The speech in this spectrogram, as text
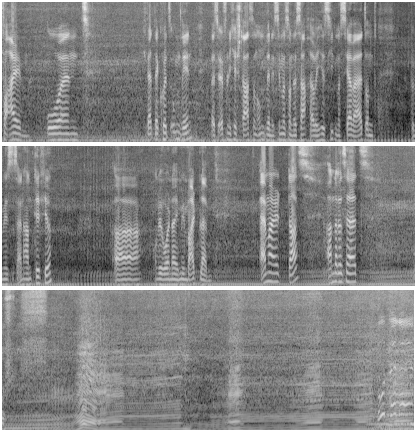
Vor allem. Und ich werde da kurz umdrehen, weil es öffentliche Straßen umdrehen ist immer so eine Sache, aber hier sieht man es sehr weit und bei mir ist das ein Handgriff hier. Äh, und wir wollen da eben im Wald bleiben. Einmal das, andererseits. Uff. Bodenwelle.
